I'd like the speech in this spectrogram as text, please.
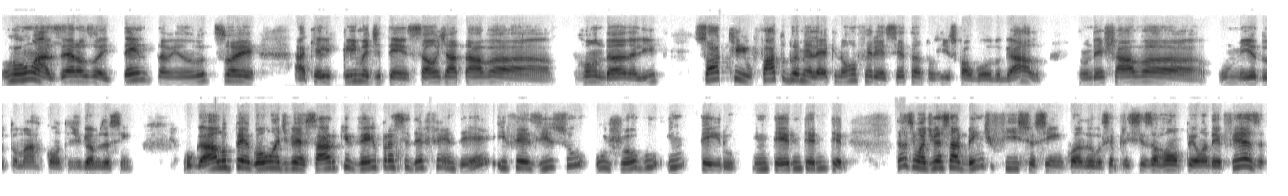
não. 1 a 0 aos 80 minutos foi aquele clima de tensão já estava rondando ali. Só que o fato do Emelec não oferecer tanto risco ao gol do Galo não deixava o medo tomar conta, digamos assim. O Galo pegou um adversário que veio para se defender e fez isso o jogo inteiro, inteiro, inteiro, inteiro. Então, assim, um adversário bem difícil, assim, quando você precisa romper uma defesa,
